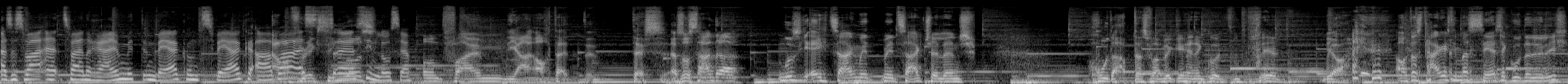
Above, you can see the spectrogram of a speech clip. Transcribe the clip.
Also es war ein, zwar ein Reim mit dem Werk und Zwerg, aber, Aber völlig es ist äh, sinnlos, ja. Und vor allem, ja, auch da, das. Also Sandra, muss ich echt sagen, mit, mit Sarg Challenge, Hut ab. Das war wirklich eine gute, äh, ja. Auch das Tagesthema sehr, sehr gut natürlich.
